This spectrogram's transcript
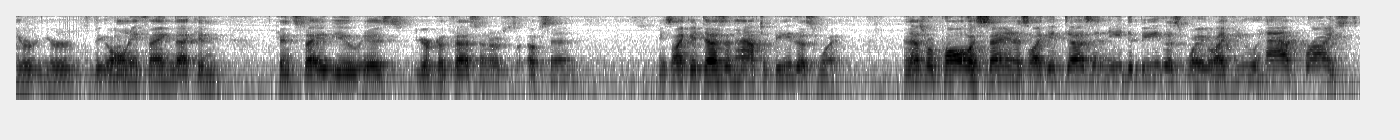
You're you're the only thing that can can save you is your confession of, of sin. He's like, it doesn't have to be this way. And that's what Paul is saying. It's like, it doesn't need to be this way. Like, you have Christ.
